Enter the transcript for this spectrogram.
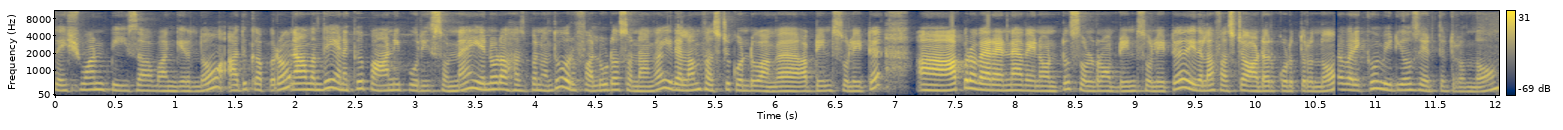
செஷ்வான் பீஸா வாங்கியிருந்தோம். அதுக்கப்புறம் நான் வந்து எனக்கு பானிபூரி சொன்னேன். என்னோட ஹஸ்பண்ட் வந்து ஒரு ஃபலூடா சொன்னாங்க. இதெல்லாம் ஃபஸ்ட்டு கொண்டு வாங்க அப்படின்னு சொல்லிட்டு அப்புறம் வேறு என்ன வேணும்ன்ட்டு சொல்கிறோம் அப்படின்னு சொல்லிட்டு இதெல்லாம் ஃபஸ்ட்டு ஆர்டர் கொடுத்துருந்தோம். வரைக்கும் வீடியோஸ் எடுத்துகிட்டு இருந்தோம்.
